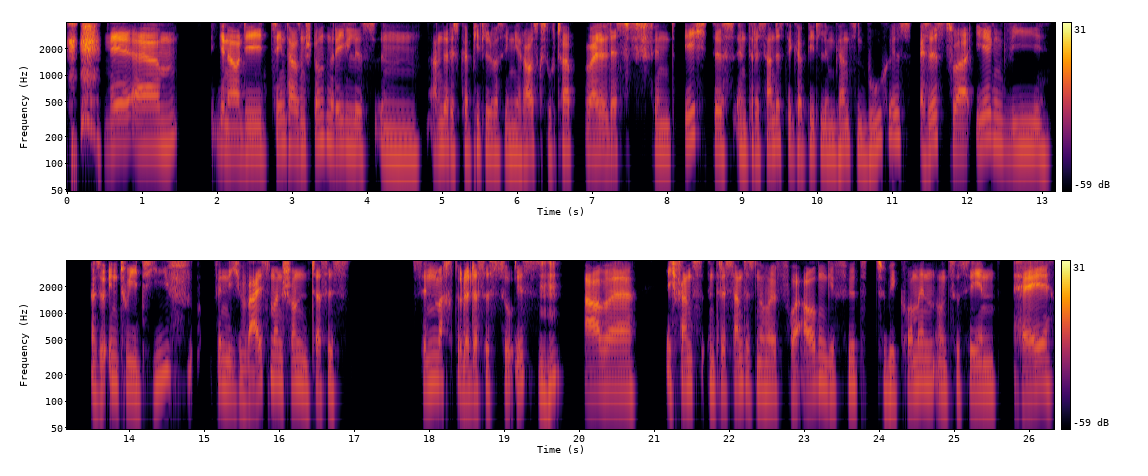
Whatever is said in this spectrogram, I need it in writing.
nee, ähm, genau, die 10.000 Stunden Regel ist ein anderes Kapitel, was ich mir rausgesucht habe, weil das finde ich das interessanteste Kapitel im ganzen Buch ist. Es ist zwar irgendwie, also intuitiv, finde ich, weiß man schon, dass es Sinn macht oder dass es so ist, mhm. aber ich fand es interessant, es nochmal vor Augen geführt zu bekommen und zu sehen, hey,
